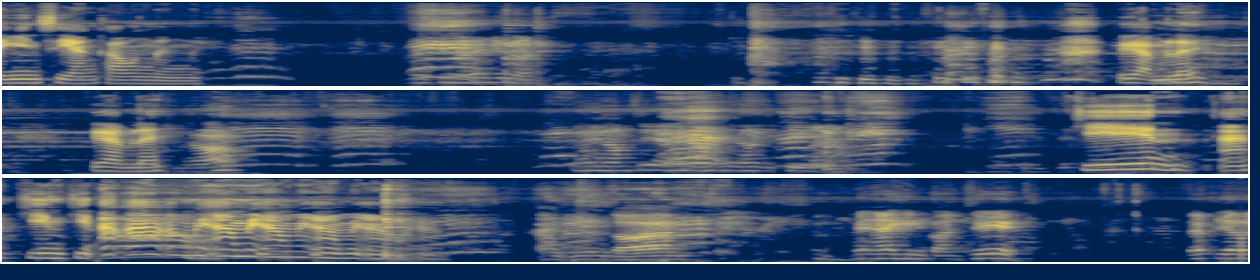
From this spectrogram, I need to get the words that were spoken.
ได้ยินเสียงเขาวังหนึ่งเลยให้กินหน่อยให้กินหน่อยเอื่อมเลยเอื่อมเลยเนาะ ให้น้องสิให้น้องให้น้องกินไหมกิน อะ กินกินอ้าวอ้าวอ้าวไม่เอาไม่เอาไม่เอาไม่เอาไม่เอาอะกินก่อนให้อายกินก่อนสิแป๊บเดียว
